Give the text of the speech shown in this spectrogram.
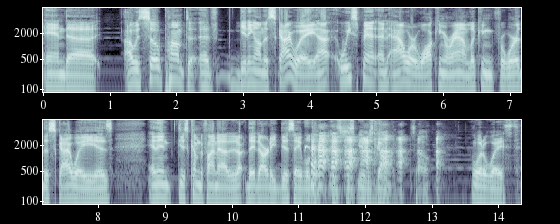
and uh, I was so pumped at getting on the Skyway. And I, we spent an hour walking around looking for where the Skyway is, and then just come to find out it, they'd already disabled it. It's just it was gone. So what a waste.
